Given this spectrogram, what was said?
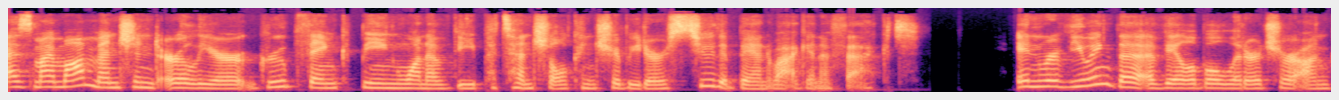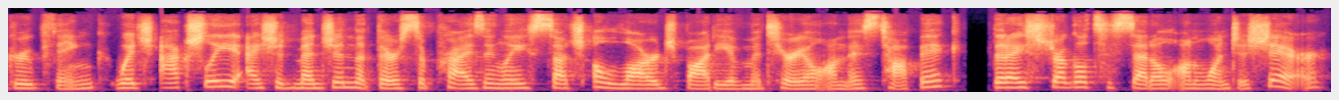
As my mom mentioned earlier, groupthink being one of the potential contributors to the bandwagon effect. In reviewing the available literature on groupthink, which actually I should mention that there's surprisingly such a large body of material on this topic that I struggle to settle on one to share.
